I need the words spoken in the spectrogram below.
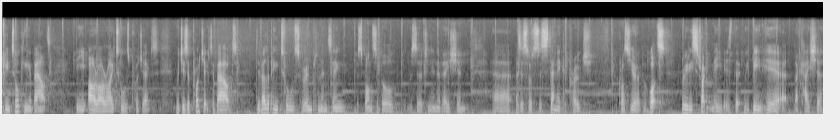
we've been talking about the RRI Tools project, which is a project about developing tools for implementing responsible research and innovation uh, as a sort of systemic approach across Europe. But what's really struck me is that we've been here at Acacia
